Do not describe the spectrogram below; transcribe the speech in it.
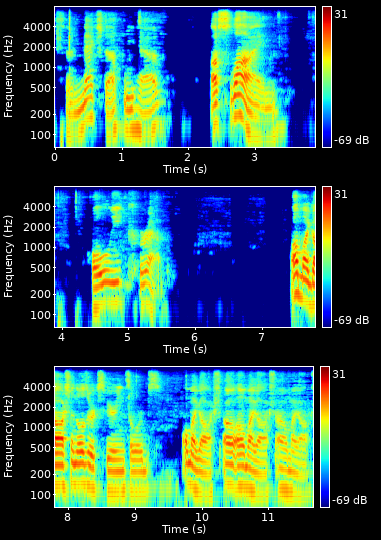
So next up we have a slime. Holy crap. Oh my gosh, and those are experience orbs. Oh my gosh. Oh, oh my gosh. Oh my gosh.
